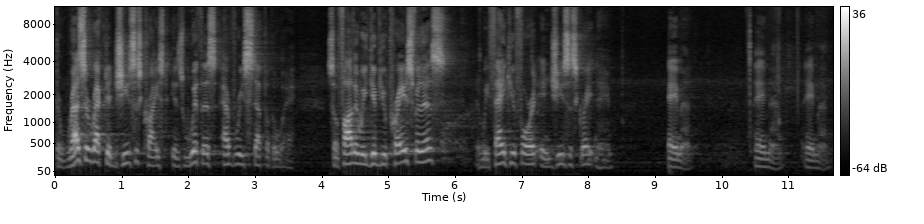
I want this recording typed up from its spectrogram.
the resurrected Jesus Christ is with us every step of the way. So, Father, we give you praise for this, and we thank you for it in Jesus' great name. Amen. Amen. Amen.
